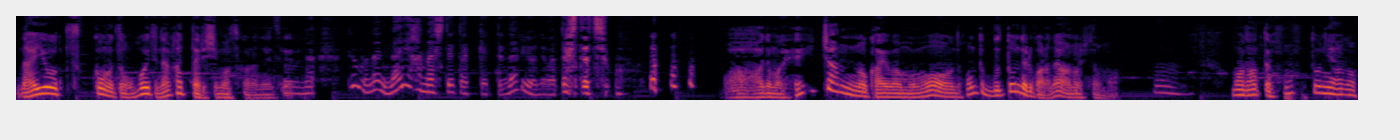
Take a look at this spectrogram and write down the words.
内容を突っ込むと覚えてなかったりしますからね。そうな。でも何、何話してたっけってなるよね、私たちも。ああ、でも、ヘイちゃんの会話ももう、ほんとぶっ飛んでるからね、あの人も。うん。まあだって本当にあの、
